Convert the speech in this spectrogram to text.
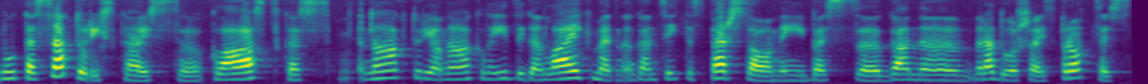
nu, tas saturiskais uh, klāsts, kas nāk, tur jau nāk līdzi gan laikmets, gan citas personības, gan radošais process.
